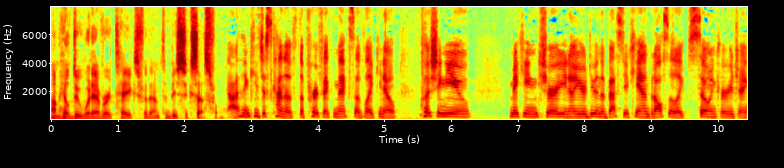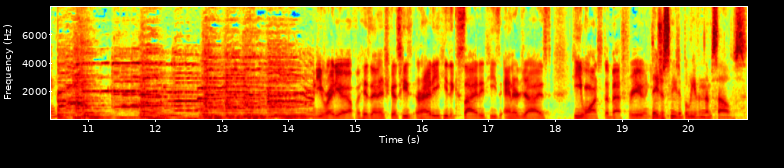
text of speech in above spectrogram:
Um, he'll do whatever it takes for them to be successful. Yeah, I think he's just kind of the perfect mix of like, you know, pushing you, making sure, you know, you're doing the best you can, but also like so encouraging. You radio off of his energy because he's ready, he's excited, he's energized, he wants the best for you. They just need to believe in themselves.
